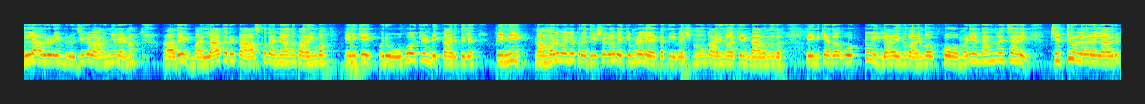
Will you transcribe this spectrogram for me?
എല്ലാവരുടെയും രുചികൾ അറിഞ്ഞു വേണം. അതെ വല്ലാത്തൊരു ടാസ്ക് തന്നെയാണെന്ന് പറയുമ്പം എനിക്ക് ഒരു ഊഹമൊക്കെ ഉണ്ട് ഇക്കാര്യത്തിൽ പിന്നെ നമ്മൾ വലിയ പ്രതീക്ഷകൾ വെക്കുമ്പോഴല്ലേ ഏട്ടത്തി വിഷമവും കാര്യങ്ങളൊക്കെ ഉണ്ടാവുന്നത്. എനിക്കത് ഒട്ടുമില്ല എന്ന് പറയുമ്പോൾ കോമഡി എന്താണെന്ന് വെച്ചാലേ ചുറ്റുമുള്ളവരെല്ലാവരും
